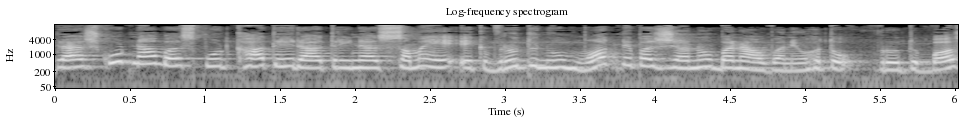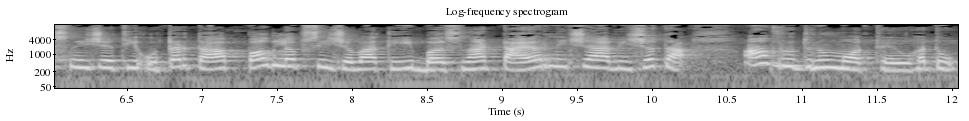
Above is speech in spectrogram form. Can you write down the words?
રાજકોટના બસપોર્ટ ખાતે રાત્રિના સમયે એક વૃદ્ધનું મોત નિપજ્યાનો બનાવ બન્યો હતો. વૃદ્ધ બસ નીચેથી ઉતરતા પગ લપસી જવાથી બસના ટાયર નીચે આવી જતા આ વૃદ્ધનું મોત થયું હતું.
